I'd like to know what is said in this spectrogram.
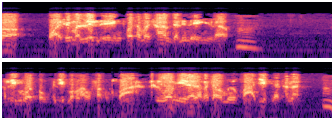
ก็ปล่อยให้มันเล่นเอง เพราะธรรมชาติมันจะเล่นเองอยู่แล้ว อืม รีโมทผมก็หยิบมาหลังฝั่งขวา คือว่ามีอะไรเราก็จะเอามือขวาหยิบในถนัดอืม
